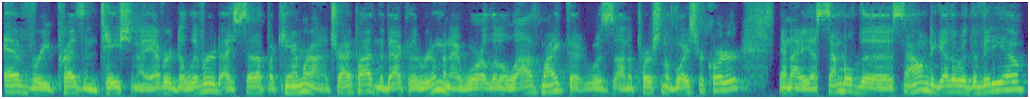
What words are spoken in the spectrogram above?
every presentation i ever delivered i set up a camera on a tripod in the back of the room and i wore a little lav mic that was on a personal voice recorder and i assembled the sound together with the video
